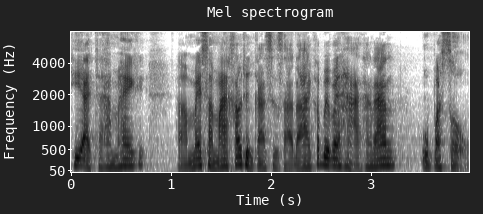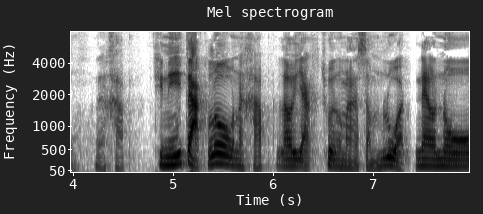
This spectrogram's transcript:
ที่อาจจะทำให้ไม่สามารถเข้าถึงการศึกษาได้ ก็เป็นปัญหาทางด้านอุปสงค์นะครับ ทีนี้จากโลกนะครับ เราอยากชวนมาสำรวจแนวโน้ม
